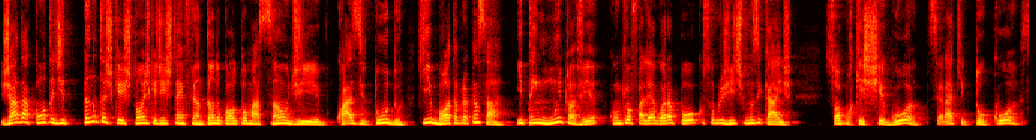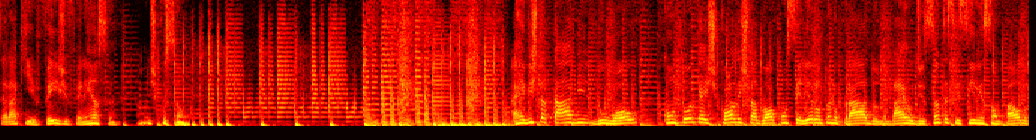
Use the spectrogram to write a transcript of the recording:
já dá conta de tantas questões que a gente está enfrentando com a automação de quase tudo que bota para pensar. E tem muito a ver com o que eu falei agora há pouco sobre os hits musicais. Só porque chegou, será que tocou? Será que fez diferença? É uma discussão. A revista Tab, do UOL, contou que a Escola Estadual Conselheiro Antônio Prado, no bairro de Santa Cecília, em São Paulo,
